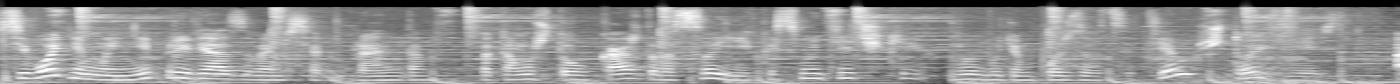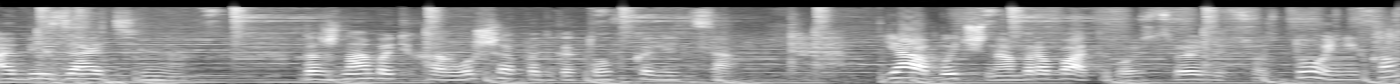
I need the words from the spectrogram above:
Сегодня мы не привязываемся к брендам, потому что у каждого свои косметички. Мы будем пользоваться тем, что есть. Обязательно должна быть хорошая подготовка лица. Я обычно обрабатываю свое лицо тоником.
